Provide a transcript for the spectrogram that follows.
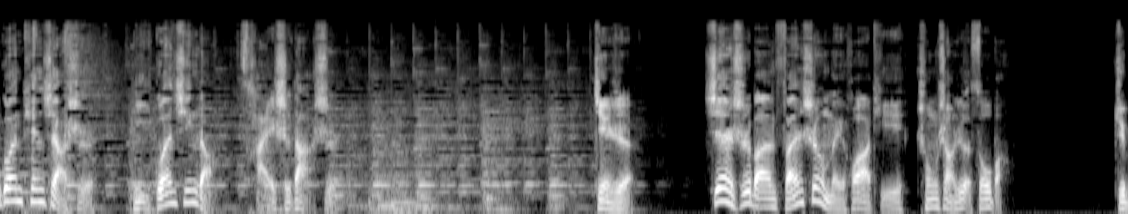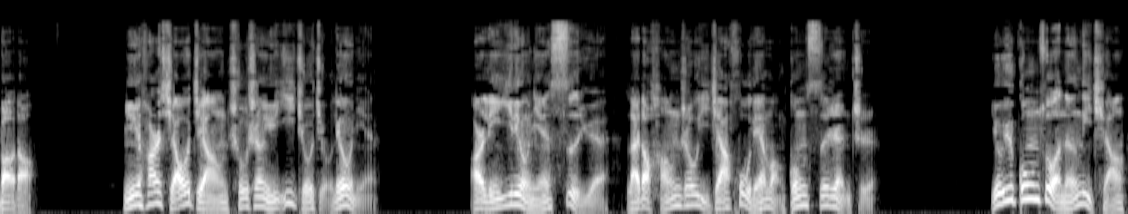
观天下事，你关心的才是大事。近日，现实版樊胜美话题冲上热搜榜。据报道，女孩小蒋出生于一九九六年，二零一六年四月来到杭州一家互联网公司任职。由于工作能力强，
